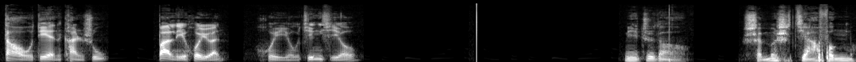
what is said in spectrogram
到店看书、办理会员会有惊喜哦。你知道什么是家风吗？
